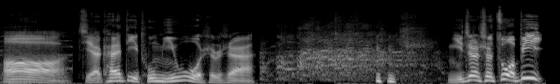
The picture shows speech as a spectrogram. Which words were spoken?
哦，解开地图迷雾是不是？你这是作弊，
